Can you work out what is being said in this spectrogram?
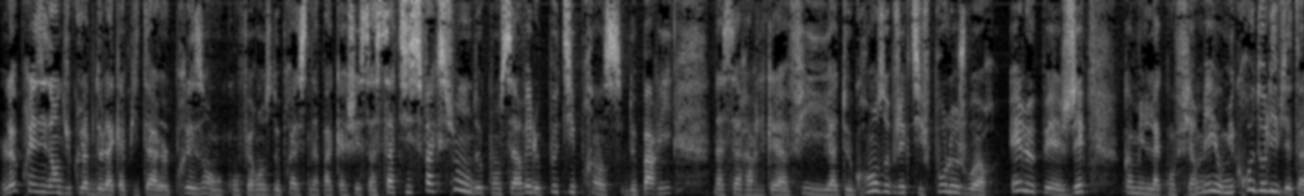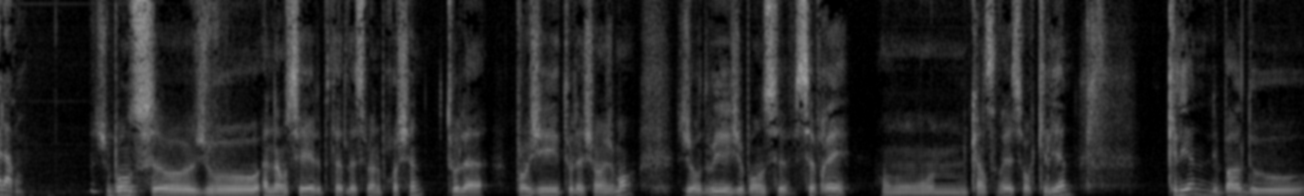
Le président du club de la capitale, présent en conférence de presse, n'a pas caché sa satisfaction de conserver le petit prince de Paris. Nasser Al-Khelaifi a de grands objectifs pour le joueur et le PSG, comme il l'a confirmé au micro d'Olivier Talaron. Je pense que euh, je vais annoncer peut-être la semaine prochaine tous les projets, tous les changements. Aujourd'hui, je pense c'est vrai, on concentrait sur Kylian. Kylian, il parle de,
